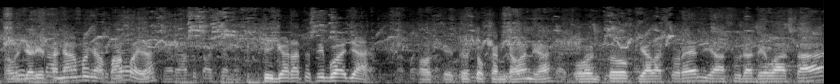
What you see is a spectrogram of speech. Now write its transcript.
Kalau Ini jari tengah mah nggak apa-apa ya. 300 aja mas. 300 ribu aja. Oke, tutup kan kawan ya. Untuk jalak suren yang sudah dewasa,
